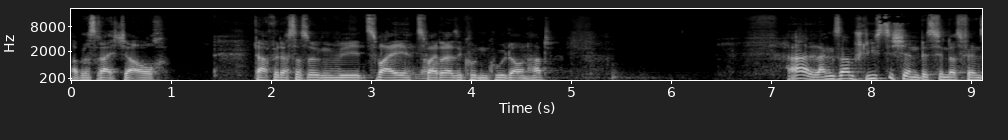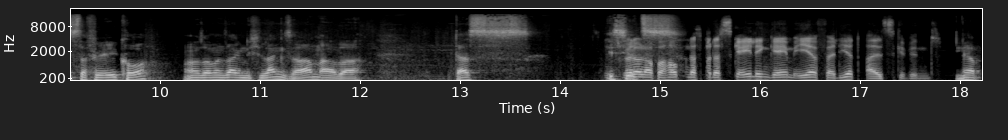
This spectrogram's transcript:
aber das reicht ja auch dafür, dass das irgendwie zwei, zwei, Genau. drei Sekunden Cooldown hat. Ah, langsam schließt sich hier ein bisschen das Fenster für Eco. Oder soll man sagen, nicht langsam, aber das ich ist würde halt auch behaupten, dass man das Scaling-Game eher verliert als gewinnt. ja,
